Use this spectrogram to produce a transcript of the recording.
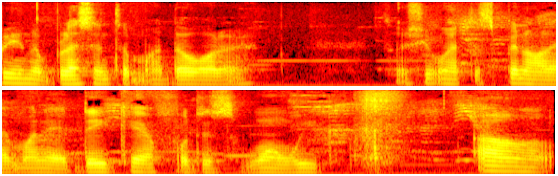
being a blessing to my daughter. So she won't have to spend all that money at daycare for this one week. Um,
